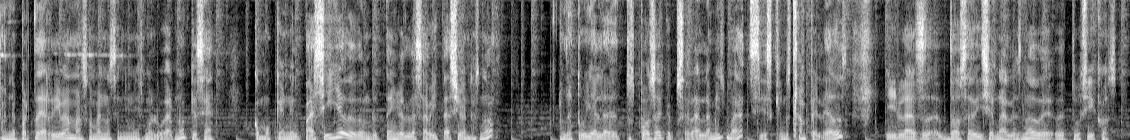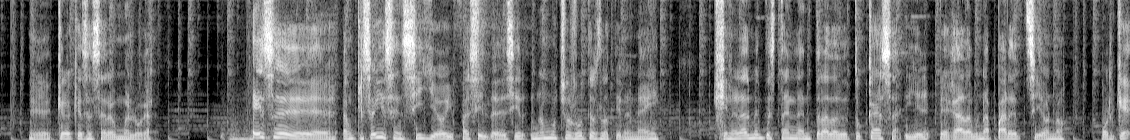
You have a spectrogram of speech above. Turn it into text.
en la parte de arriba, más o menos en el mismo lugar, ¿no? Que sea como que en el pasillo de donde tengas las habitaciones, ¿no? la tuya, la de tu esposa, que será la misma, si es que no están peleados, y las dos adicionales, ¿no? De, tus hijos. Eh, creo que ese será un buen lugar. Ese, aunque se oye sencillo y fácil de decir, no muchos routers lo tienen ahí. Generalmente está en la entrada de tu casa y pegada a una pared, sí o no. Porque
